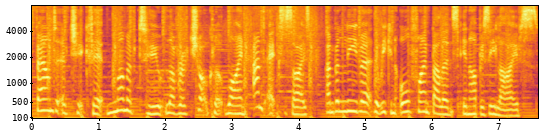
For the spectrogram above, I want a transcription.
founder of ChickFit, mum of two, lover of chocolate, wine, and exercise, and believer that we can all find balance in our busy lives.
